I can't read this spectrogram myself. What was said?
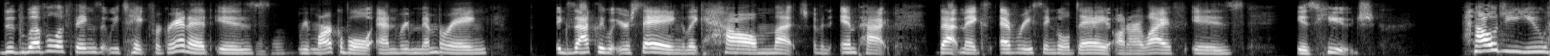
the level of things that we take for granted is Mhm. remarkable and remembering exactly what you're saying, like how much of an impact that makes every single day on our life is is huge. How do you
